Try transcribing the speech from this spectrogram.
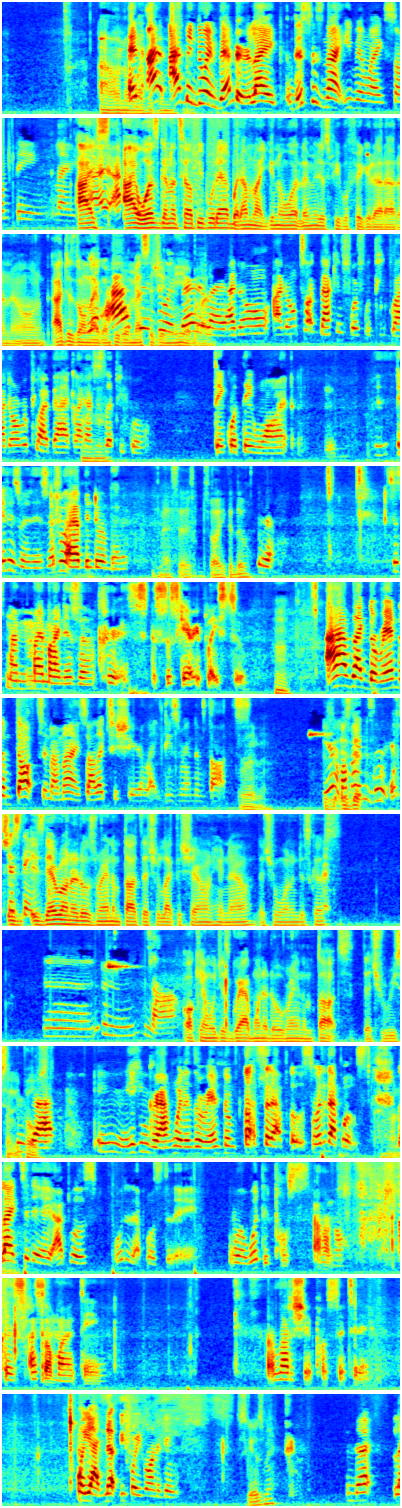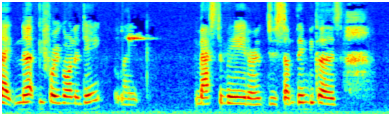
I don't know. and I, I've been doing better. Like this is not even like something like I, I, was gonna tell people that, but I'm like, you know what? Let me just people figure that out on their own. I just don't like when people messaging me better. about it. Like I don't, I don't talk back and forth with people. I don't reply back. Like I just Mhm. let people think what they want. It- is what it is. I feel like I've been doing better. That's it. That's all you could do. It's just my my mind is a it's, it's a scary place too. I have like the random thoughts in my mind, so I like to share like these random thoughts. Really. Yeah, is, my is mind there, is very interesting. is there one of those random thoughts that you like to share on here now that you want to discuss? mm, mm, nah. Or can we just grab one of those random thoughts that you recently posted? Grab, mm, you can grab one of the random thoughts that I post. What did I post? I. Like today, I post. What did I post today? Well, what did post? I don't know, cause I saw my thing. A lot of shit posted today. Oh yeah, nut before you go on a date. Excuse me? Nut like nut before you go on a date, like masturbate or do something because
